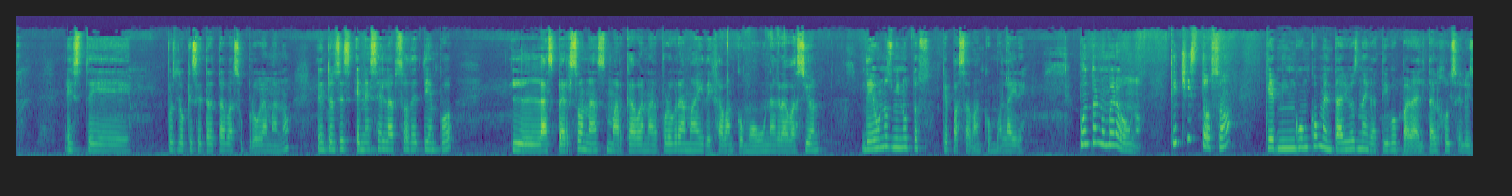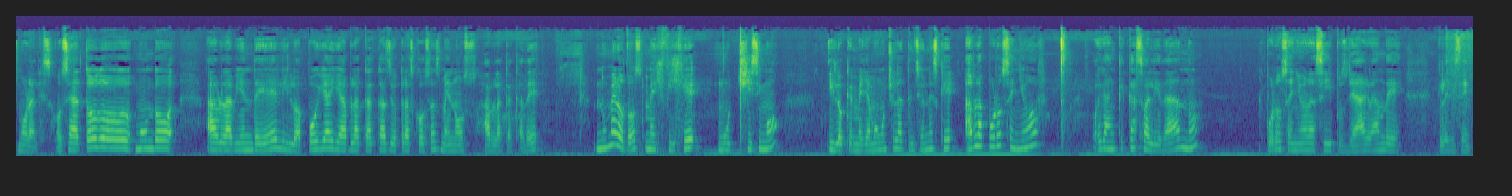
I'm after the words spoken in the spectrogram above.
este pues lo que se trataba su programa, ¿no? Entonces, en ese lapso de tiempo las personas marcaban al programa y dejaban como una grabación de unos minutos que pasaban como al aire. Punto número uno. Qué chistoso que ningún comentario es negativo para el tal José Luis Morales. O sea, todo mundo habla bien de él y lo apoya y habla cacas de otras cosas, menos habla caca de él. Número dos, me fijé muchísimo y lo que me llamó mucho la atención es que habla puro señor. Oigan, qué casualidad, ¿no? Puro señor así, pues ya grande, que le dice,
